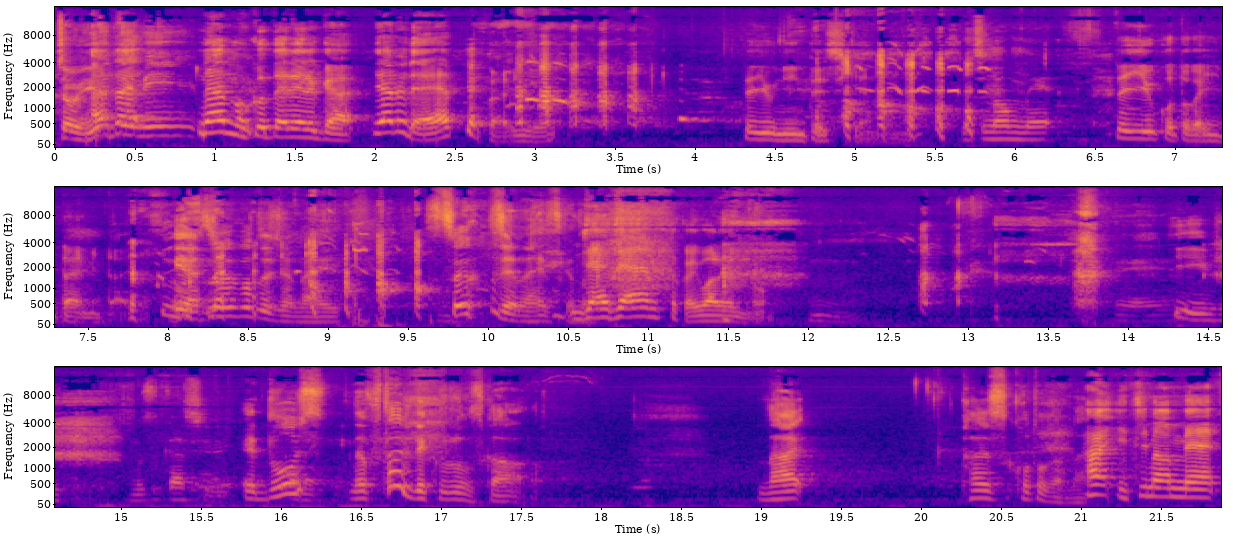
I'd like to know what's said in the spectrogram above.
ちょ言うてみ。何問答えれるかやるでとか言う。っていう認定試験。1問目。っていうことが言いたいみたいです。いやそういうことじゃない。そういうことじゃないですけど。じゃじゃんとか言われるの？いい難しいえどうしな二人で来るんですか？ない。返すことがない、はい1問目。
